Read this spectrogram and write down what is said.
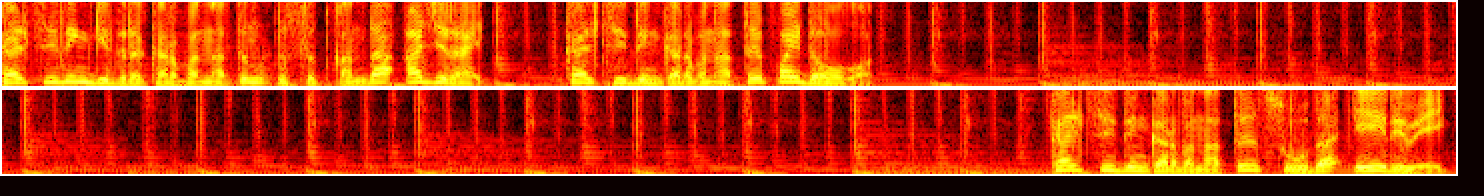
кальцийдин гидрокарбонатын ысытканда ажырайт. Кальцийдин карбонаты пайда болот. Кальцийдин карбонаты сууда эрибейт.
